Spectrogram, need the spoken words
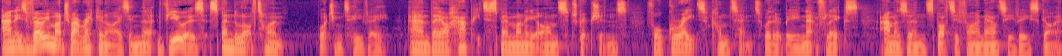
And it's very much about recognizing that viewers spend a lot of time watching TV and they are happy to spend money on subscriptions for great content, whether it be Netflix, Amazon, Spotify, Now TV, Sky.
